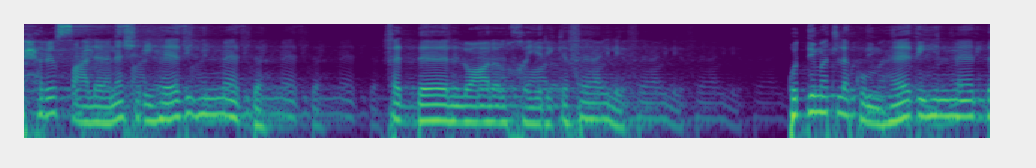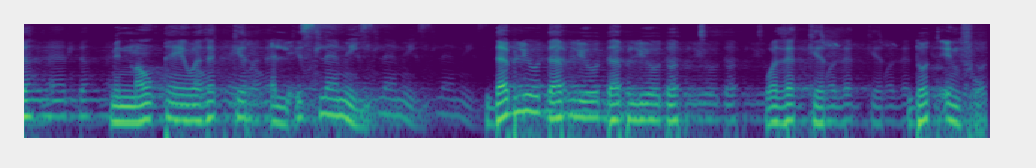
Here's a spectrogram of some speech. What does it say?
احرص على نشر هذه المادة فالدال على الخير كفاعله. قدمت لكم هذه المادة من موقع وذكر الإسلامي. www.وذكر.info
